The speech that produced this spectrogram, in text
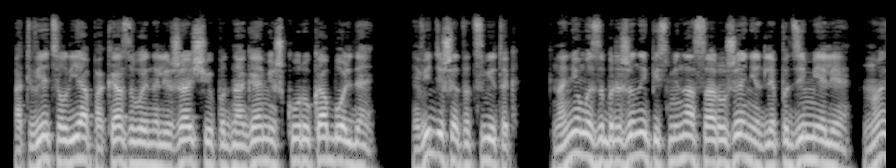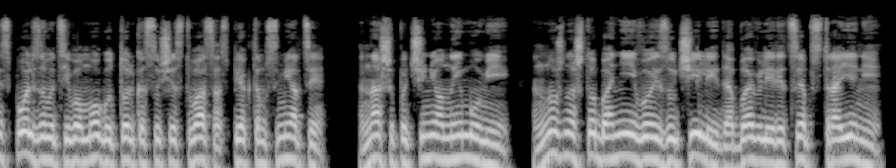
— ответил я, показывая на лежащую под ногами шкуру кобольда. «Видишь этот свиток? На нем изображены письмена сооружения для подземелья, но использовать его могут только существа с аспектом смерти, наши подчиненные мумии. Нужно, чтобы они его изучили и добавили рецепт строения,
